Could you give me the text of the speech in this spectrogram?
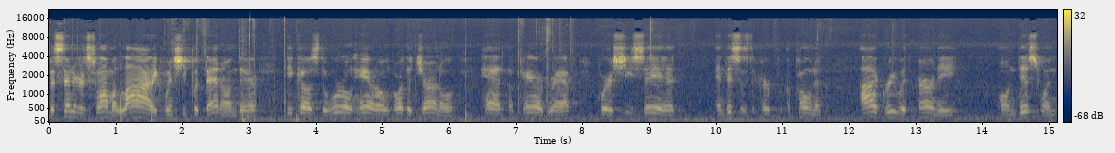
But Senator Slama lied when she put that on there because the World Herald or the Journal had a paragraph where she said, and this is her opponent, I agree with Ernie on this one,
